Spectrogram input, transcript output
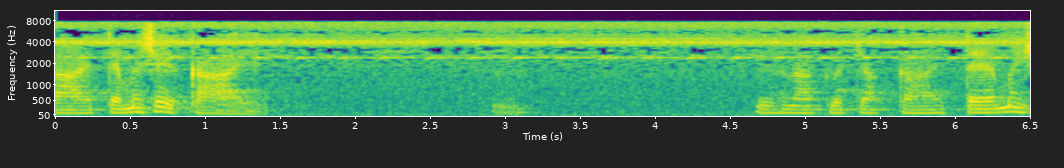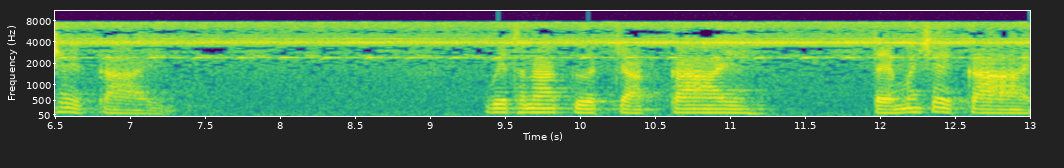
กาย แต่ไม่ใช่กาย เวทนาเกิดจากกาย แต่ไม่ใช่กาย เวทนาเกิดจากกาย แต่ไม่ใช่กาย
